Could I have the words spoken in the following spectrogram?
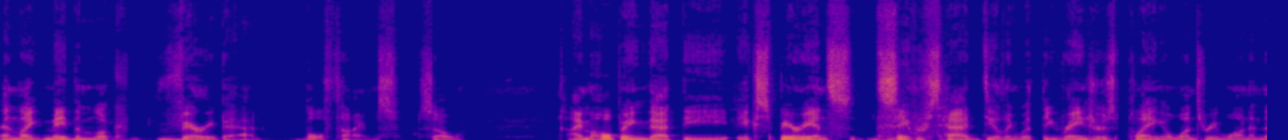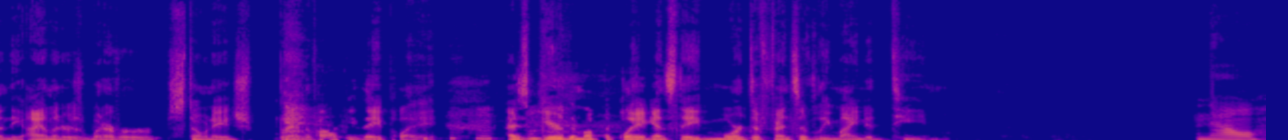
and like made them look very bad both times. So. I'm hoping that the experience the Sabres had dealing with the Rangers playing a 1 3 1 and then the Islanders, whatever Stone Age brand of hockey they play, has geared them up to play against a more defensively minded team. Now,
